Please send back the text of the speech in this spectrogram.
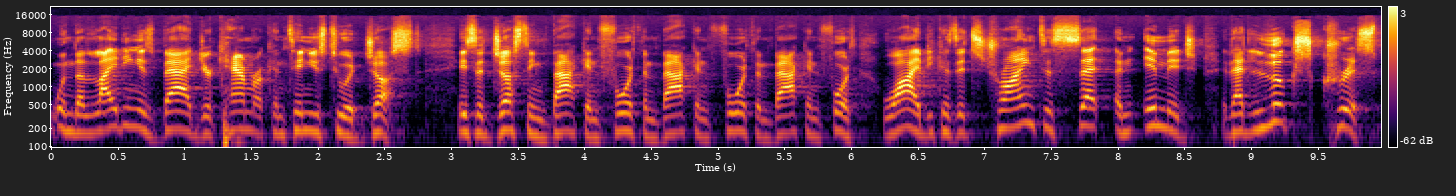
When the lighting is bad, your camera continues to adjust. It's adjusting back and forth and back and forth and back and forth. Why? Because it's trying to set an image that looks crisp.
